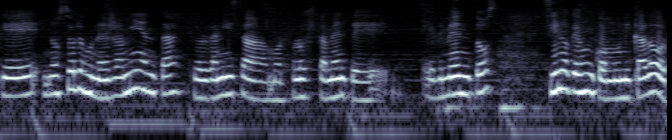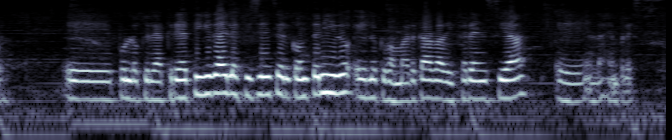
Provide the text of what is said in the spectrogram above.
que no solo es una herramienta que organiza morfológicamente elementos, sino que es un comunicador. eh, por lo que la creatividad y la eficiencia del contenido es lo que va a marcar la diferencia eh, en las empresas.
